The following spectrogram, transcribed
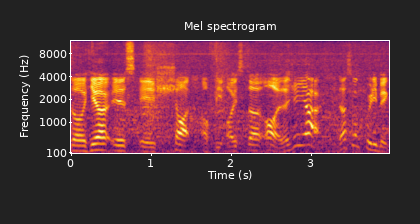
So here is a shot of the oyster. Oh, actually, yeah, it does look pretty big.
